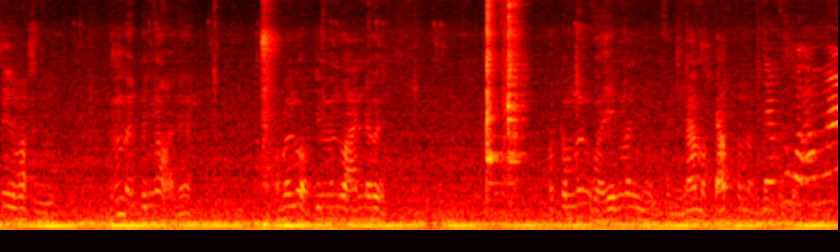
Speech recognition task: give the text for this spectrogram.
นี่จะมาคือมันเป็นย่อยเลยเอาไปลวกกินมันหวานเลยเขาตำลึงกว่าเห็นมันอยู่ขึ้นน้ำมาจับเท่านั้นเจ้าคือว่าเอามา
